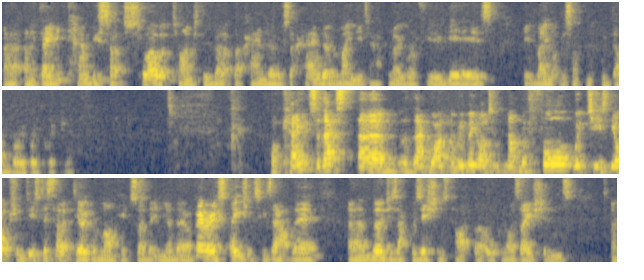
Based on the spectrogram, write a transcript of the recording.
Uh, and again, it can be such slow at times to develop that handover because that handover may need to happen over a few years. It may not be something that can be done very, very quickly. Okay, so that's um, that one, and we move on to number four, which is the option is to sell it to the open market. So that you know there are various agencies out there, uh, mergers, acquisitions type uh, organisations, uh,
